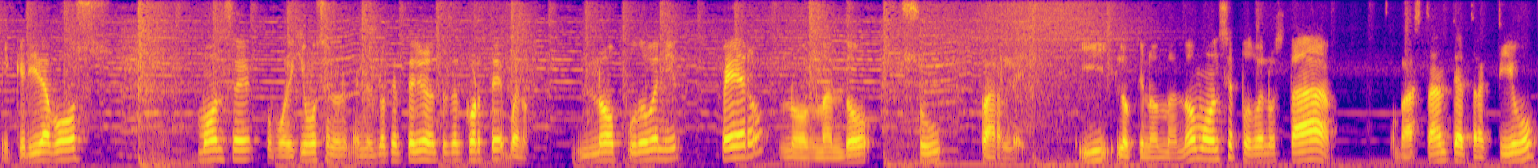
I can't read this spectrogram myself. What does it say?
Mi querida voz, Monse, como dijimos en el, en el bloque anterior, antes del corte, bueno, no pudo venir, pero nos mandó su parlay. Y lo que nos mandó Monse, pues bueno, está bastante atractivo.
